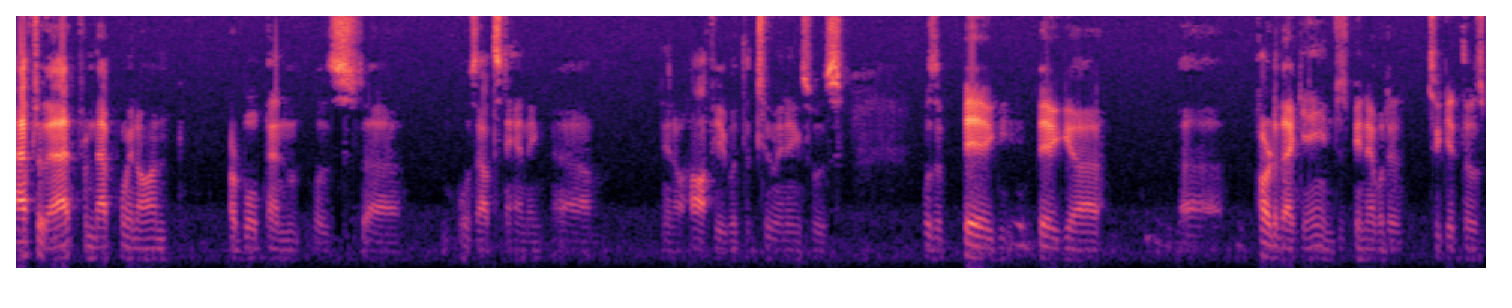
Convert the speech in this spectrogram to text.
after that, from that point on, our bullpen was uh, was outstanding. Um, you know, Hoffy with the two innings was was a big, big uh, uh, part of that game. Just being able to to get those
